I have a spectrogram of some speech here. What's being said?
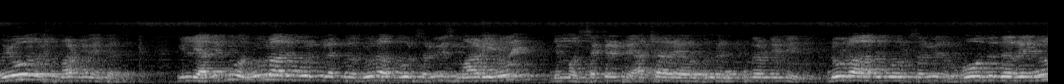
ಅಯ್ಯೋ ಅಷ್ಟು ಮಾಡ್ತೀವಿ ಅಂತ. ಇಲ್ಲಿ ಅದಕ್ಕೂ ನೂರ ಹದಿಮೂರು ಕಿಲೋಮೀಟರ್ ನೂರ ಹದಿಮೂರು ಸರ್ವಿಸ್ ಮಾಡಿನೂ ನಿಮ್ಮ ಸೆಕ್ರೆಟರಿ ಆಚಾರ್ಯ ಅವರು ಬಂದು ನಿಂತ್ಕೊಂಡು ಇಲ್ಲಿ ನೂರ ಹದಿಮೂರು ಸರ್ವಿಸ್ ಓದಿದರೇನು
